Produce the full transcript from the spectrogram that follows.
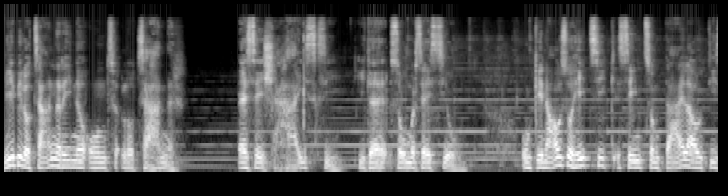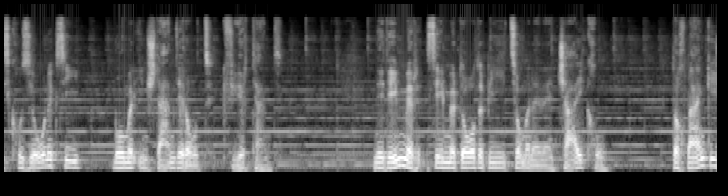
Liebe Luzernerinnen und Luzerner, es war heiß in der Sommersession. Und genauso hitzig sind zum Teil auch die Diskussionen, die wir im Ständerat geführt haben. Nicht immer sind wir hier dabei zu einem Entscheid gekommen. Doch manchmal,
